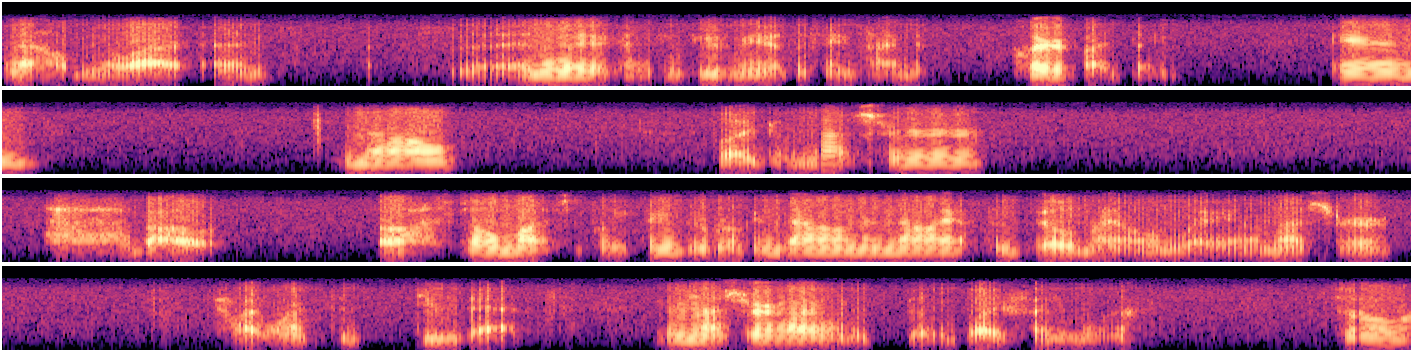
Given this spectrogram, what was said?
and that helped me a lot. And in a way, it kind of confused me at the same time. It clarified things, and now, like I'm not sure about uh, so much. Things are broken down, and now I have to build my own way, and I'm not sure how I want to do that. I'm not sure how I want to build life anymore. So,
